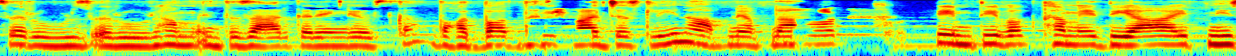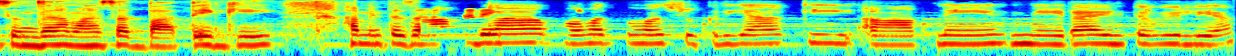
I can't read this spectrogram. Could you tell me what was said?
ज़रूर ज़रूर हम इंतज़ार करेंगे उसका। बहुत बहुत धन्यवाद जसलीन आपने अपना कीमती वक्त हमें दिया इतनी सुंदर हमारे साथ बातें की। हम इंतज़ार करेंगे। बहुत बहुत शुक्रिया कि आपने मेरा इंटरव्यू लिया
